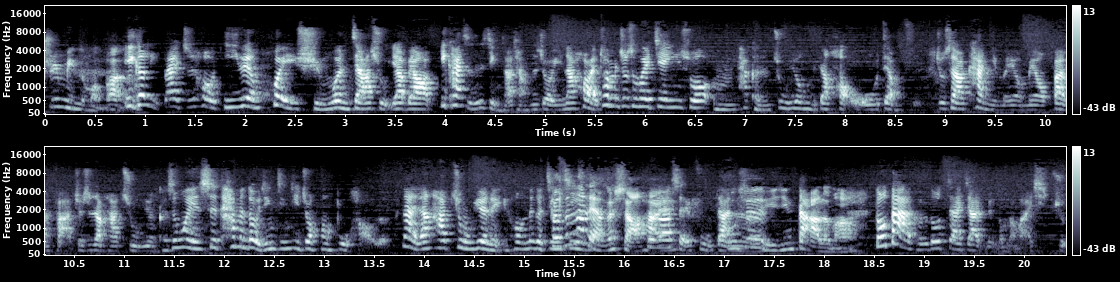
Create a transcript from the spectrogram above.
居民怎么办？一个礼拜之后，医院会询问家属要不要。一开始是警察强制就医，那后来他们就是会建议说，嗯，他可能住院比较好哦，这样子就是要看你们有没有办法，就是让他住院。可是问题是，他们都已经经济状况不好了，那你让他住院了以后，那个经济可是那两个小孩谁负担不呢？是已经大了吗？都大了，可是都在家里面跟妈妈一起住，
